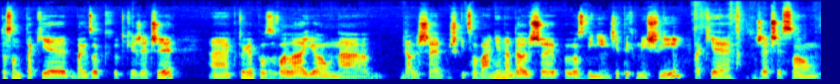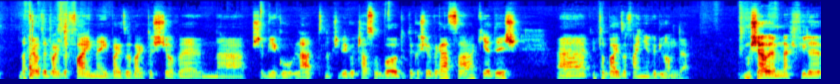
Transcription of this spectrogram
To są takie bardzo krótkie rzeczy, e, które pozwalają na dalsze szkicowanie, na dalsze rozwinięcie tych myśli. Takie rzeczy są naprawdę bardzo fajne i bardzo wartościowe na przebiegu lat, na przebiegu czasu, bo do tego się wraca kiedyś e, i to bardzo fajnie wygląda. Musiałem na chwilę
